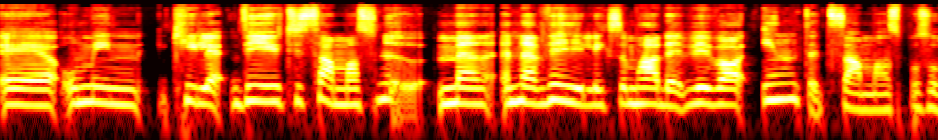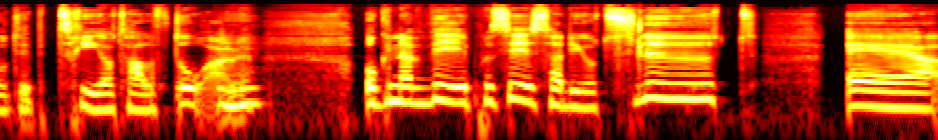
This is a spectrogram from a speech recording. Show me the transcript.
eh, och min kille, vi är ju tillsammans nu, men när vi liksom hade, vi var inte tillsammans på så typ tre och ett halvt år. Mm. Och när vi precis hade gjort slut, eh,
